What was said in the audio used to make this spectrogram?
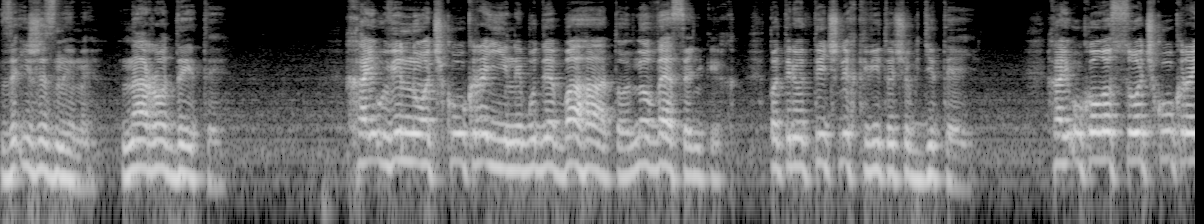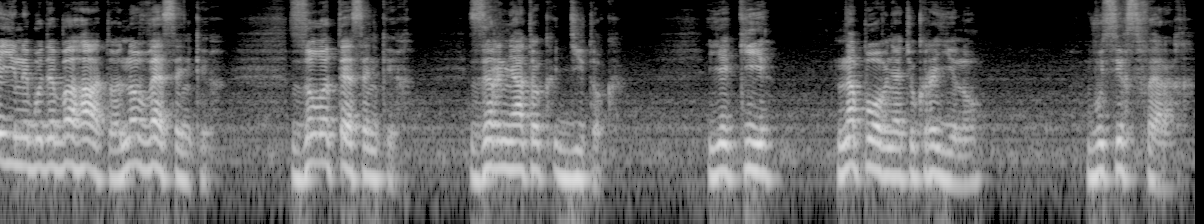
за іже з ними. Народити. Хай у віночку України буде багато новесеньких патріотичних квіточок дітей. Хай у колосочку України буде багато новесеньких, золотесеньких зерняток діток, які наповнять Україну в усіх сферах,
